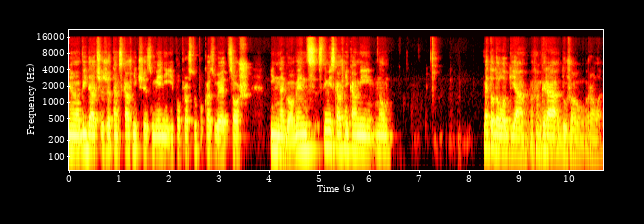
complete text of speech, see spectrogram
e, widać, że ten wskaźnik się zmieni i po prostu pokazuje coś innego. Więc z tymi wskaźnikami, no metodologia gra dużą rolę.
